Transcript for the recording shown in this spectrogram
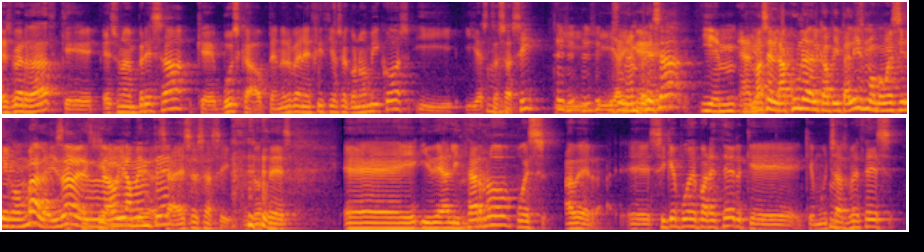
es verdad que es una empresa que busca obtener beneficios económicos y, y esto es así. Sí, sí, Y- sí, sí. y Es una que- empresa y en- además en la cuna del capitalismo como es Silicon Valley, ¿sabes? O sea, Efectivamente, obviamente... O sea, eso es así. Entonces, eh, idealizarlo, pues, a ver, eh, sí que puede parecer que, que muchas veces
